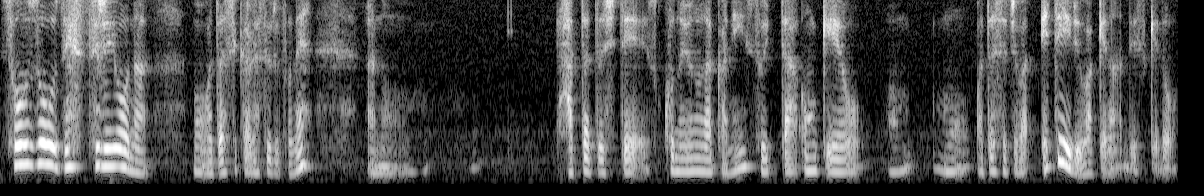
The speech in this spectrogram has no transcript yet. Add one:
想像を絶するようなもう私からするとねあの発達してこの世の中にそういった恩恵をもう私たちは得ているわけなんですけど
